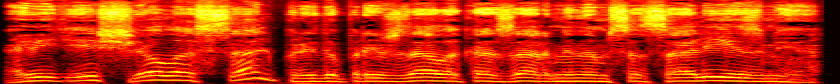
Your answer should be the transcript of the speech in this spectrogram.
А ведь еще Лассаль предупреждал о казарменном социализме.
